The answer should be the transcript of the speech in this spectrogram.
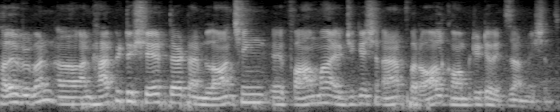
Hello everyone, uh, I'm happy to share that I'm launching a pharma education app for all competitive examinations.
